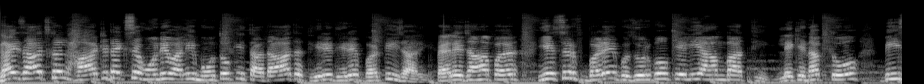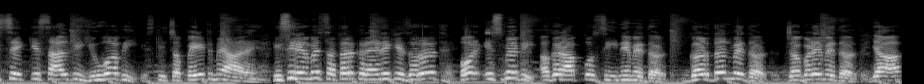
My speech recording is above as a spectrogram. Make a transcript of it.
गाइज़ आजकल हार्ट अटैक से होने वाली मौतों की तादाद धीरे धीरे बढ़ती जा रही है। पहले जहाँ पर ये सिर्फ़ बड़े बुज़ुर्गों के लिए आम बात थी, लेकिन अब तो 20 से 21 साल के युवा भी इसकी चपेट में आ रहे हैं। इसीलिए हमें सतर्क रहने की ज़रूरत है। और इसमें भी अगर आपको सीने में दर्द, गर्दन में दर्द, जबड़े में दर्द या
